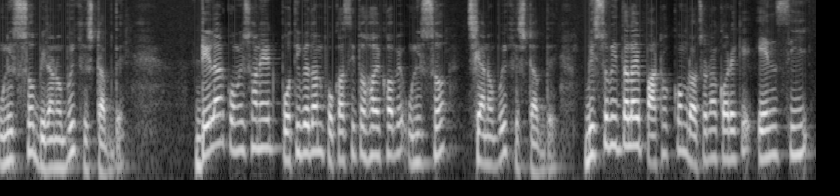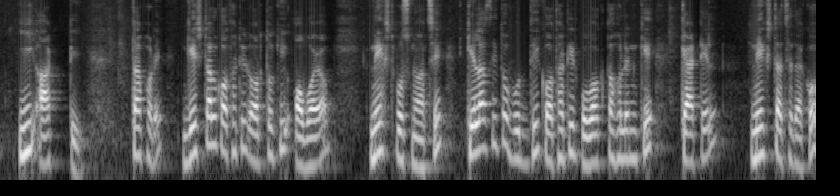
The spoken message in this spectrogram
উনিশশো বিরানব্বই খ্রিস্টাব্দে। ডেলার কমিশনের প্রতিবেদন প্রকাশিত হয় কবে? উনিশশো ছিয়ানব্বই খ্রিস্টাব্দে। বিশ্ববিদ্যালয়ে পাঠ্যক্রম রচনা করে কি? এনসিইআরটি তারপরে গেস্টাল কথাটির অর্থ কি? অবয়ব। নেক্সট প্রশ্ন আছে। কেলাসিত বুদ্ধি কথাটির প্রবক্তা হলেন কে? ক্যাটেল। নেক্সট আছে দেখো।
